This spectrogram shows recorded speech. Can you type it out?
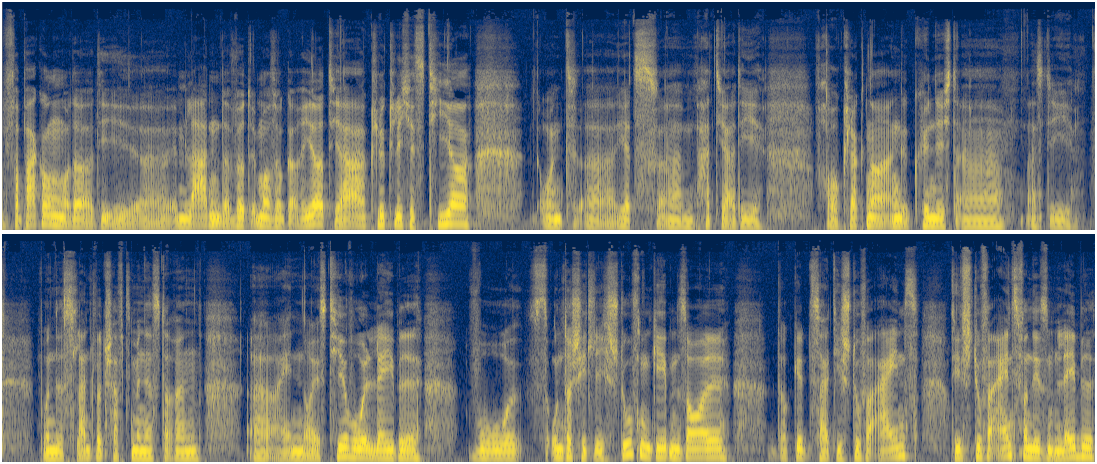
Verpackung oder die äh, im Laden, da wird immer suggeriert, ja, glückliches Tier. Und äh, jetzt äh, hat ja die Frau Klöckner angekündigt, äh, als die Bundeslandwirtschaftsministerin, äh, ein neues Tierwohl-Label wo es unterschiedliche Stufen geben soll. Da gibt es halt die Stufe 1. Die Stufe 1 von diesem Label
